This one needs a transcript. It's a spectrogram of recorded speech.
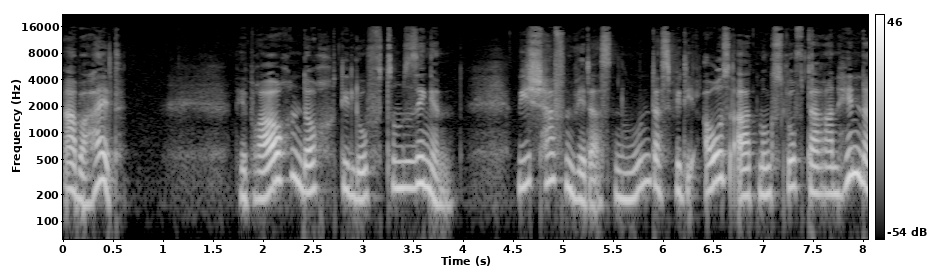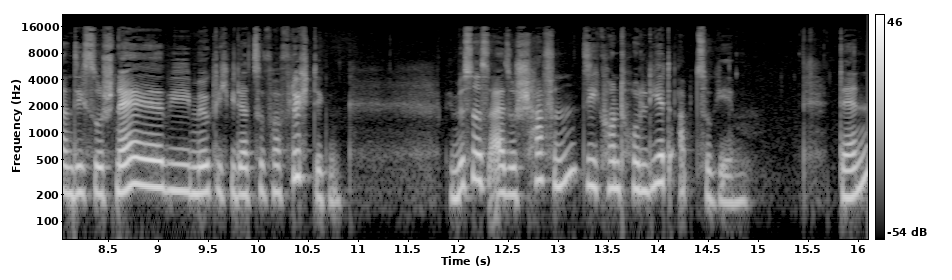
Aber halt! Wir brauchen doch die Luft zum Singen. Wie schaffen wir das nun, dass wir die Ausatmungsluft daran hindern, sich so schnell wie möglich wieder zu verflüchtigen? Wir müssen es also schaffen, sie kontrolliert abzugeben. Denn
